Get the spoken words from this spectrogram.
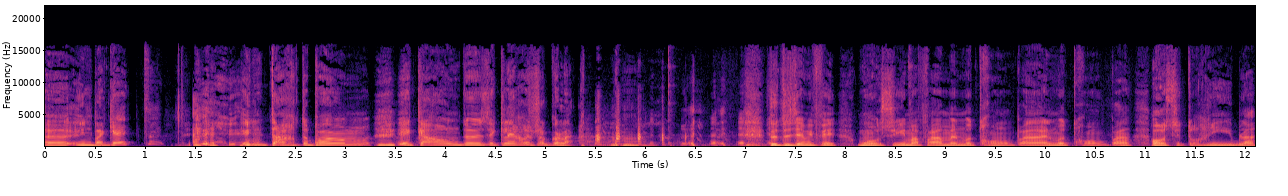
euh, une baguette, une tarte pomme et 42 éclairs au chocolat. Le deuxième, il fait Moi aussi, ma femme, elle me trompe, hein, elle me trompe. Hein. Oh, c'est horrible, hein.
